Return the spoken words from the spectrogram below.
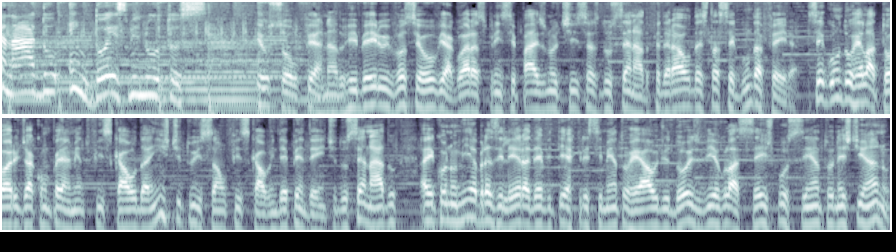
Senado em dois minutos. Eu sou Fernando Ribeiro e você ouve agora as principais notícias do Senado Federal desta segunda-feira. Segundo o relatório de acompanhamento fiscal da Instituição Fiscal Independente do Senado, a economia brasileira deve ter crescimento real de 2,6% neste ano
